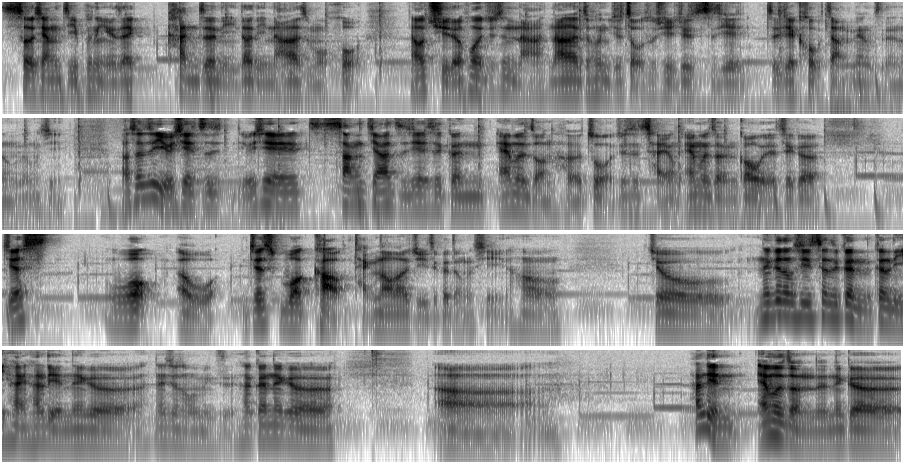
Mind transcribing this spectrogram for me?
摄像机不停的在看着你到底拿了什么货，然后取的货就是拿拿了之后你就走出去就直接直接扣账这样子的那种东西，然后甚至有一些直有一些商家直接是跟 Amazon 合作，就是采用 Amazon Go 的这个 Just Walk 呃 Just Walkout technology 这个东西，然后。就那个东西甚至更更厉害，它连那个那叫什么名字？它跟那个呃，它连 Amazon 的那个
